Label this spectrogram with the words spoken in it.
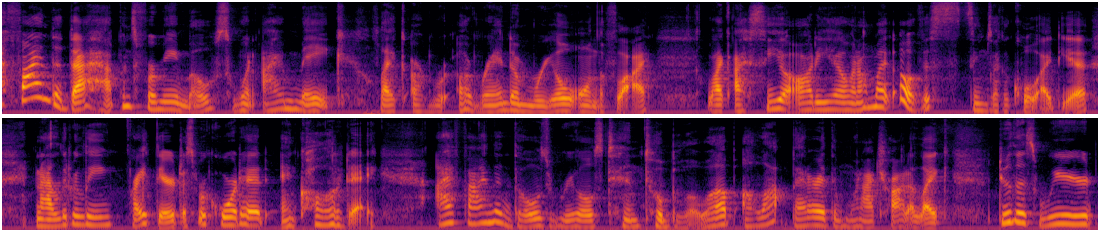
find that that happens for me most when I make like a, a random reel on the fly. Like I see an audio and I'm like, oh, this seems like a cool idea. And I literally right there just record it and call it a day. I find that those reels tend to blow up a lot better than when I try to like do this weird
